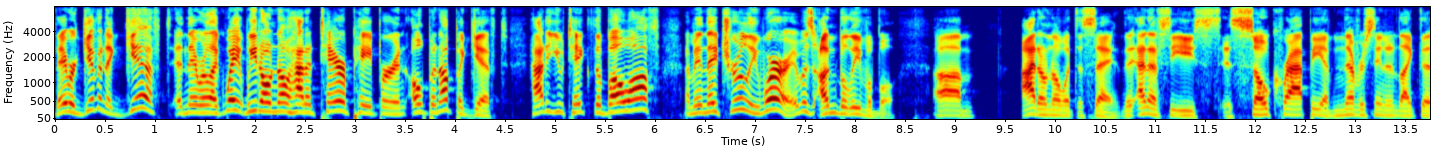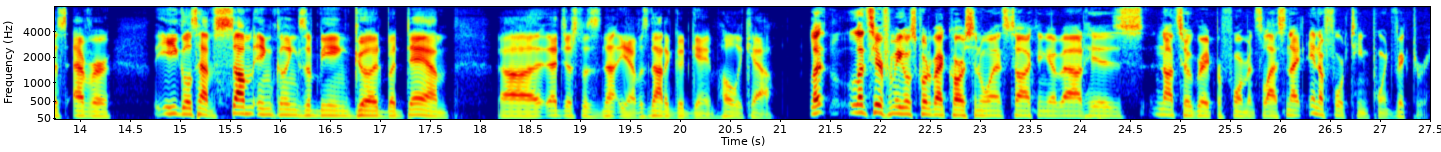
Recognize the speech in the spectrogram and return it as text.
They were given a gift and they were like, "Wait, we don't know how to tear paper and open up a gift. How do you take the bow off?" I mean, they truly were. It was unbelievable. Um I don't know what to say. The NFC East is so crappy. I've never seen it like this ever. The Eagles have some inklings of being good, but damn, uh, that just was not. Yeah, it was not a good game. Holy cow! Let, let's hear from Eagles quarterback Carson Wentz talking about his not so great performance last night in a 14 point victory.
